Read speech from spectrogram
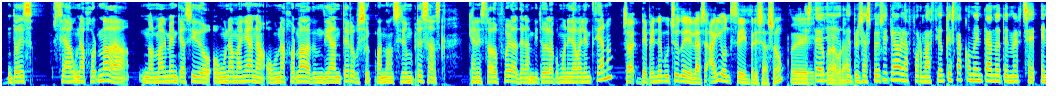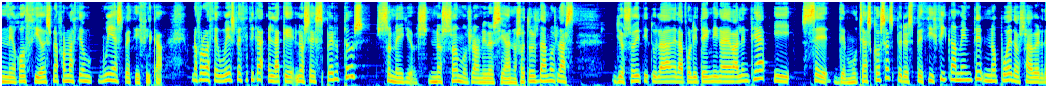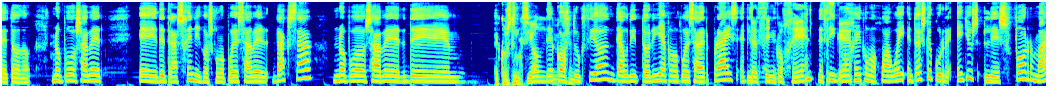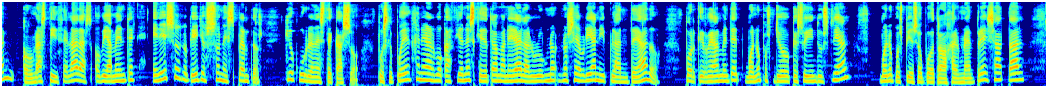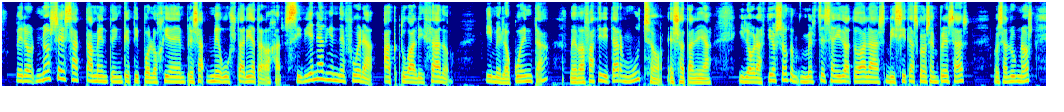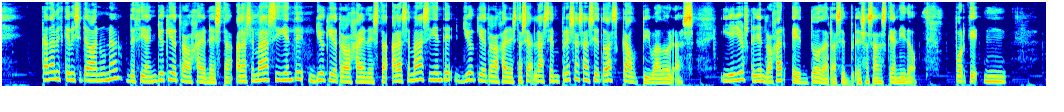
Entonces, sea una jornada, normalmente ha sido o una mañana o una jornada de un día entero, pues, cuando han sido empresas que han estado fuera del ámbito de la comunidad valenciana. O sea, depende mucho de las... Hay 11 empresas, ¿no? Pues, este, empresas, pero es que claro, la formación que está comentando Temerche en negocio es una formación muy específica. Una formación muy específica en la que los expertos son ellos, no somos la universidad. Nosotros damos las... Yo soy titulada de la Politécnica de Valencia y sé de muchas cosas, pero específicamente no puedo saber de todo. No puedo saber eh, de transgénicos como puede saber DAXA no puedo saber de... De construcción. De construcción, de auditoría, como puede saber Price. De 5G. De 5G como Huawei. Entonces, ¿qué ocurre? Ellos les forman, con unas pinceladas, obviamente, en eso es lo que ellos son expertos. ¿Qué ocurre en este caso? Pues que pueden generar vocaciones que de otra manera el alumno no se habría ni planteado. Porque realmente, bueno, pues yo que soy industrial, bueno, pues pienso, puedo trabajar en una empresa, tal pero no sé exactamente en qué tipología de empresa me gustaría trabajar. Si viene alguien de fuera actualizado y me lo cuenta, me va a facilitar mucho esa tarea. Y lo gracioso, que Merche se ha ido a todas las visitas con las empresas, los alumnos, cada vez que visitaban una, decían, yo quiero trabajar en esta. A la semana siguiente, yo quiero trabajar en esta. A la semana siguiente, yo quiero trabajar en esta. O sea, las empresas han sido todas cautivadoras. Y ellos querían trabajar en todas las empresas a las que han ido porque mm,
